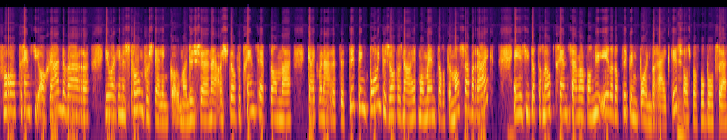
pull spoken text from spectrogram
vooral trends die al gaande waren, heel erg in een stroomversnelling komen. Dus nou, als je het over trends hebt, dan kijken we naar het tipping point. Dus wat is nou het moment dat het de massa bereikt? En je ziet dat er een hoop trends zijn waarvan nu eerder dat tipping point bereikt is. Zoals bijvoorbeeld nou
